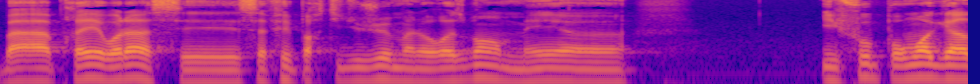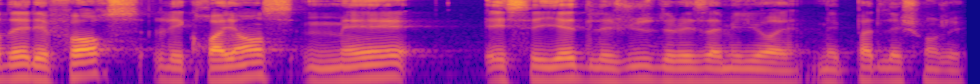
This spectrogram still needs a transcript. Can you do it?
Bah après voilà c'est ça fait partie du jeu malheureusement, mais il faut pour moi garder les forces, les croyances, mais essayer de les juste de les améliorer, mais pas de les changer.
